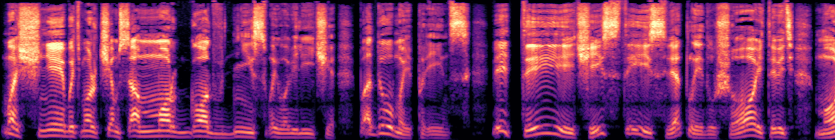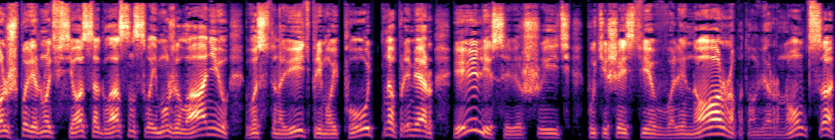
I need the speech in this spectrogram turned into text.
мощнее, быть может, чем сам Моргот в дни своего величия. Подумай, принц, ведь ты чистый и светлой душой, ты ведь можешь повернуть все согласно своему желанию, восстановить прямой путь, например, или совершить путешествие в Валенор, а потом вернуться,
